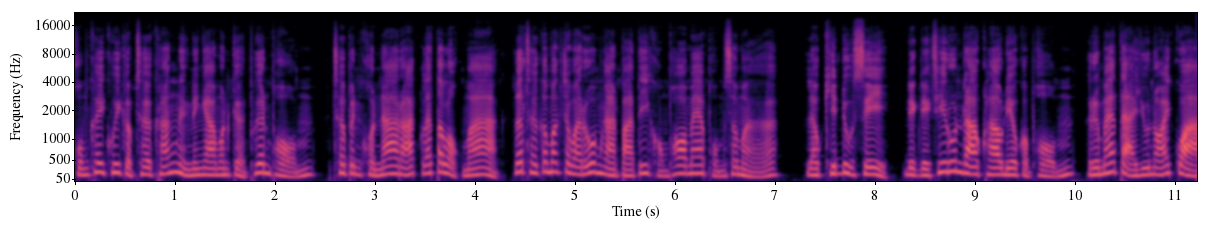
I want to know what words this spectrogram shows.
ผมเคยคุยกับเธอครั้งหนึ่งในงานวันเกิดเพื่อนผม เธอเป็นคนน่ารักและตลกมาก และเธอก็มักจะมาร่วมงานปาร์ตี้ของพ่อแม่ผมเสมอ แล้วคิดดูสิ เด็กๆที่รุ่นราวคราวเดียวกับผม หรือแม้แต่อายุน้อยกว่า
